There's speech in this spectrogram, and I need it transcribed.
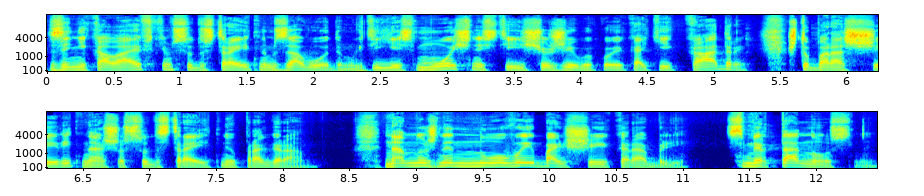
за Николаевским судостроительным заводом, где есть мощности и еще живы кое-какие кадры, чтобы расширить нашу судостроительную программу. Нам нужны новые большие корабли, смертоносные,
